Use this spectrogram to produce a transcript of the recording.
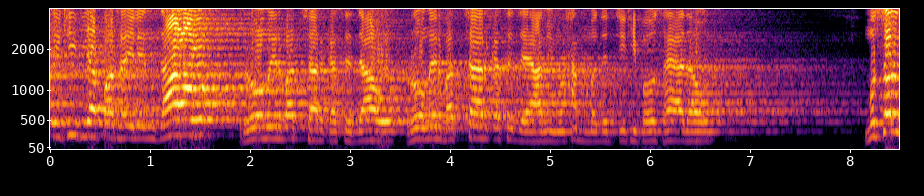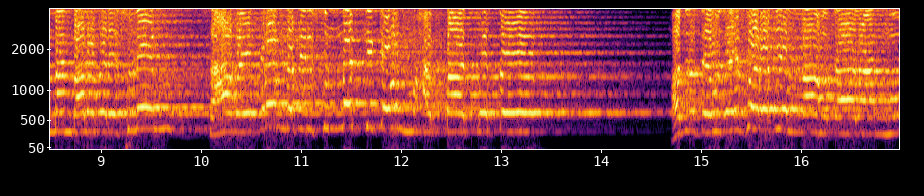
চিঠি দিয়া পাঠাইলেন, যাও, রোমের বাদশার কাছে যাও, রোমের বাদশার কাছে যায় আমি মুহাম্মাদের চিঠি পৌঁছায়া দাও। মুসলমান ভালো করে শুনেন, সাহাবা একরাম নবীর সুন্নাতকে কেমন মুহাব্বত করত। হযরতে হুযায়ফা রাদিয়াল্লাহু তাআলা আনহু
